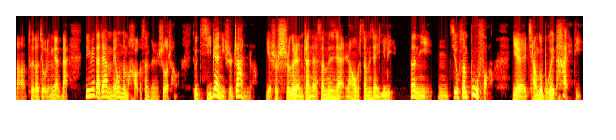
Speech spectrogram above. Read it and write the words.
啊，退到九零年代，因为大家没有那么好的三分射程，就即便你是站着，也是十个人站在三分线，然后三分线以里，那你你就算不防，也强度不会太低。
